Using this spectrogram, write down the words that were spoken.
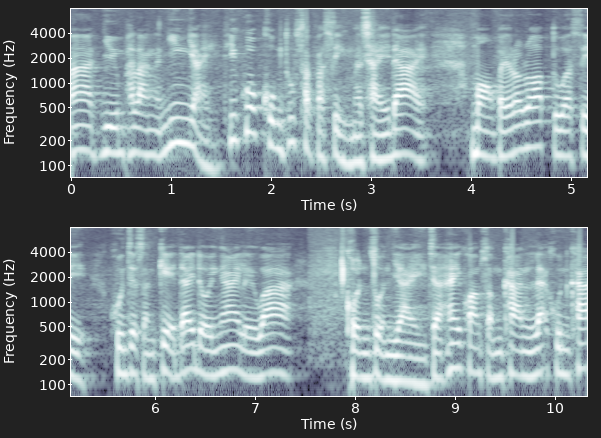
มารถยืมพลังอันยิ่งใหญ่ที่ควบคุมทุกสรรพสิ่งมาใช้ได้ มองไปรอบๆตัวสิ คุณจะสังเกตได้โดยง่ายเลยว่า คนส่วนใหญ่จะให้ความสำคัญและคุณค่า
